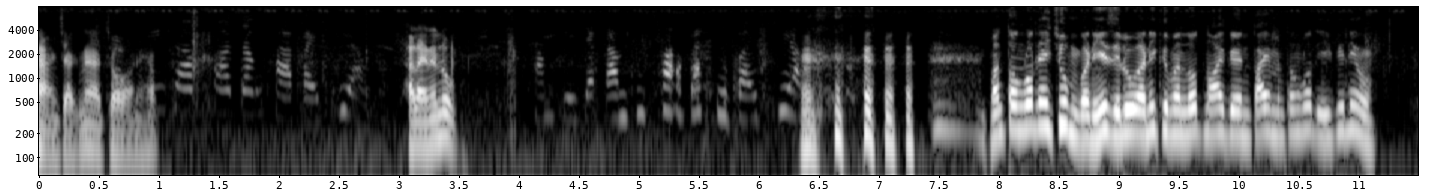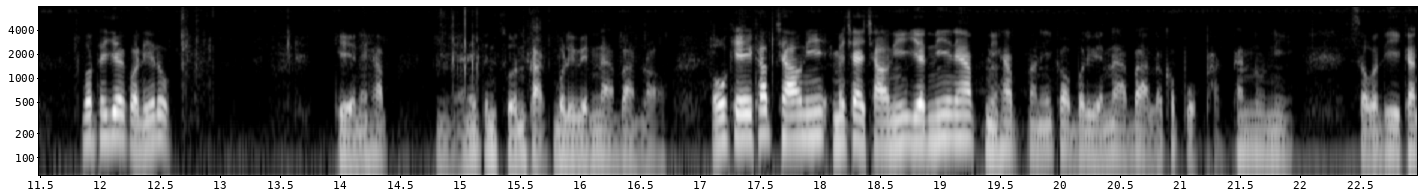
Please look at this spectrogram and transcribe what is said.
ห่างจากหน้าจอนะครับ เที่ยวอะไรนะลูกทำกิจกรรมที่ชอบก็คือไปเที่ยวมันต้องลดให้ชุ่มกว่านี้สิลูกอันนี้คือมันลดน้อยเกินไปมันต้องลดอีกพี่นิวลดให้เยอะกว่านี้ลูกโอเคนะครับนี่อันนี้เป็นสวนผักบริเวณหน้าบ้านเรา โอเคครับเช้านี้ไม่ใช่เช้านี้เย็นนี้นะครับนี่ครับอันนี้ก็บริเวณหน้าบ้านแล้วก็ปลูกผักท่านนู่นนี่สวัสดีกัน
